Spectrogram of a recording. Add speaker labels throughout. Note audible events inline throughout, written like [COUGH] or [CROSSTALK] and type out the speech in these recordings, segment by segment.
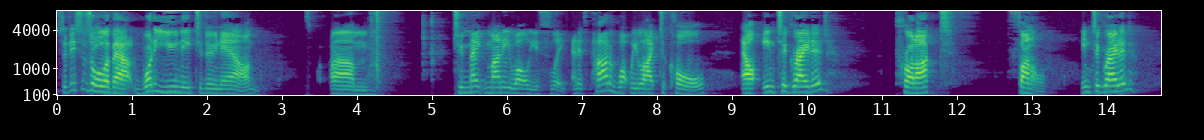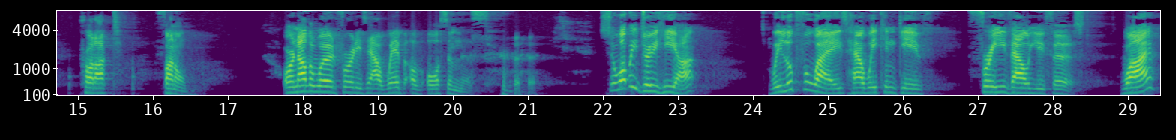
Speaker 1: So this is all about what do you need to do now um, to make money while you sleep. And it's part of what we like to call our integrated product funnel. Integrated product funnel. Or another word for it is our web of awesomeness. [LAUGHS] so what we do here, we look for ways how we can give free value first. Why?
